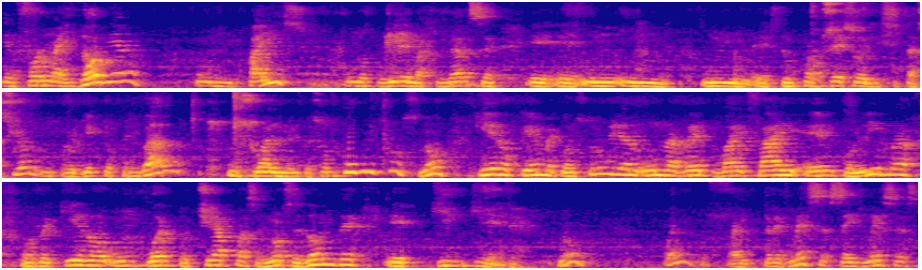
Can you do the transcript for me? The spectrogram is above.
En forma idónea, un país, uno pudiera imaginarse eh, eh, este, un proceso de licitación, un proyecto privado, usualmente son públicos, ¿no? Quiero que me construyan una red Wi-Fi en Colima o requiero un puerto Chiapas en no sé dónde, eh, ¿quién quiere? ¿No? Bueno, pues hay tres meses, seis meses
